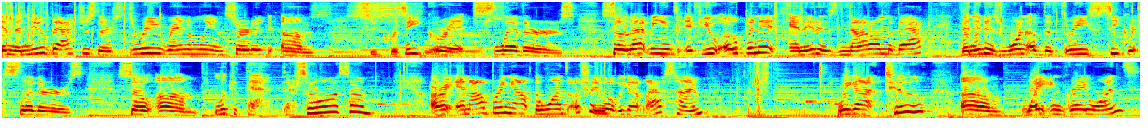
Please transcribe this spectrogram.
in the new batches, there's three randomly inserted um, Secret secret slithers. slithers. So that means if you open it and it is not on the back, then it is one of the three secret slithers. So um, look at that. They're so awesome. All right, and I'll bring out the ones. I'll show you what we got last time. We got two um, white and gray ones,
